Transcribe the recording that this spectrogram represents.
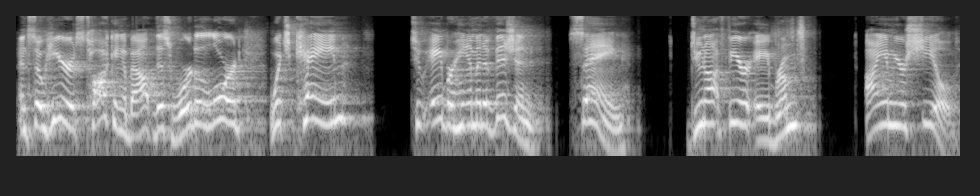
And so here it's talking about this Word of the Lord, which came to Abraham in a vision saying, Do not fear, Abram. I am your shield,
